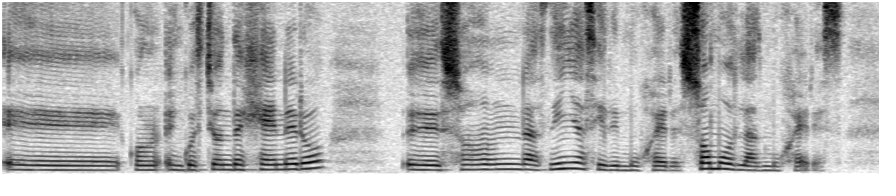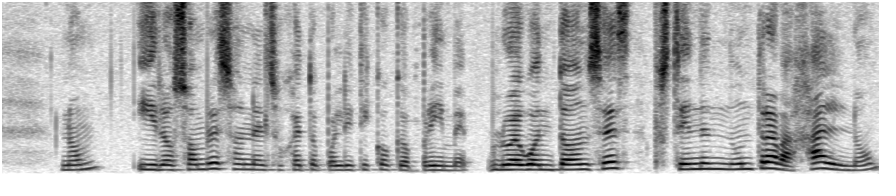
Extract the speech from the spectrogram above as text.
eh, en cuestión de género, eh, son las niñas y mujeres, somos las mujeres, ¿no? Y los hombres son el sujeto político que oprime. Luego entonces, pues tienen un trabajal, ¿no?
